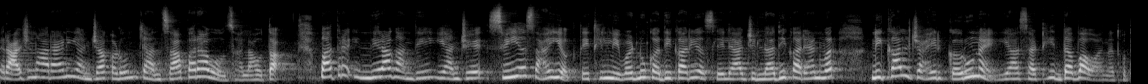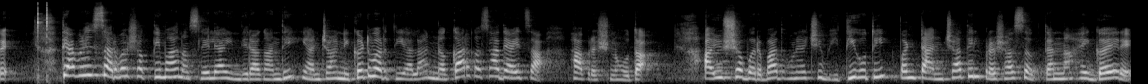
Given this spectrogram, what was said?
राजनारायण यांच्याकडून त्यांचा पराभव झाला होता. मात्र इंदिरा गांधी यांचे स्वीय सहाय्यक तेथील निवडणूक अधिकारी असलेल्या जिल्हाधिकाऱ्यांवर निकाल जाहीर करू नये यासाठी दबाव आणत होते. त्यावेळी सर्व शक्तिमान असलेल्या इंदिरा गांधी यांच्या निकटवर्तीयाला नकार कसा द्यायचा हा प्रश्न होता. आयुष्य बर्बाद होण्याची भीती होती पण त्यांच्यातील प्रशासक त्यांना हे गैरे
